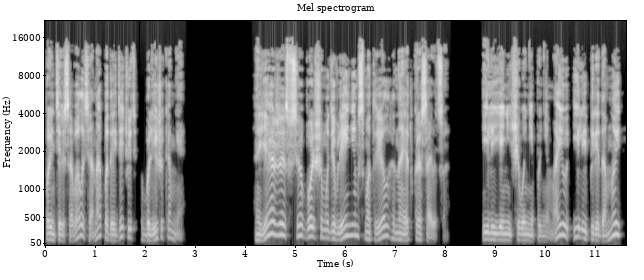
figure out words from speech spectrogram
Поинтересовалась она, подойдя чуть ближе ко мне. Я же с все большим удивлением смотрел на эту красавицу. Или я ничего не понимаю, или передо мной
